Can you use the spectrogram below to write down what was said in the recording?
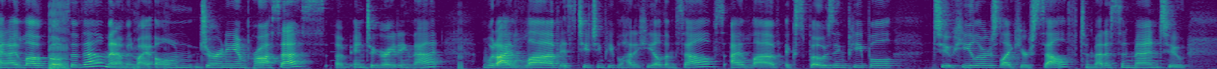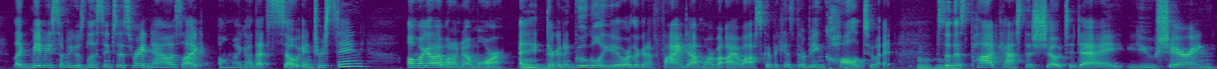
And i love both of them and i'm in my own journey and process of integrating that. What i love is teaching people how to heal themselves. I love exposing people to healers like yourself to medicine men to like maybe somebody who's listening to this right now is like oh my god that's so interesting. Oh my god i want to know more. And mm. they're going to google you or they're going to find out more about ayahuasca because they're being called to it. So mm-hmm. this podcast this show today you sharing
